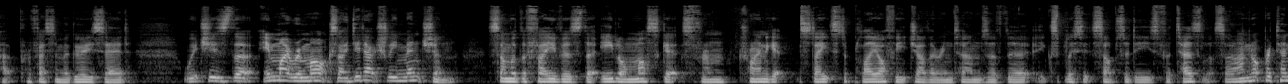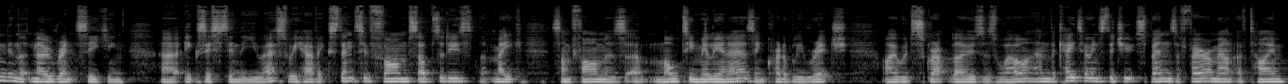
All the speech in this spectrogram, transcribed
uh, Professor McGoey said which is that in my remarks, I did actually mention some of the favors that Elon Musk gets from trying to get states to play off each other in terms of the explicit subsidies for Tesla. So I'm not pretending that no rent seeking uh, exists in the US. We have extensive farm subsidies that make some farmers uh, multi-millionaires, incredibly rich. I would scrap those as well. And the Cato Institute spends a fair amount of time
